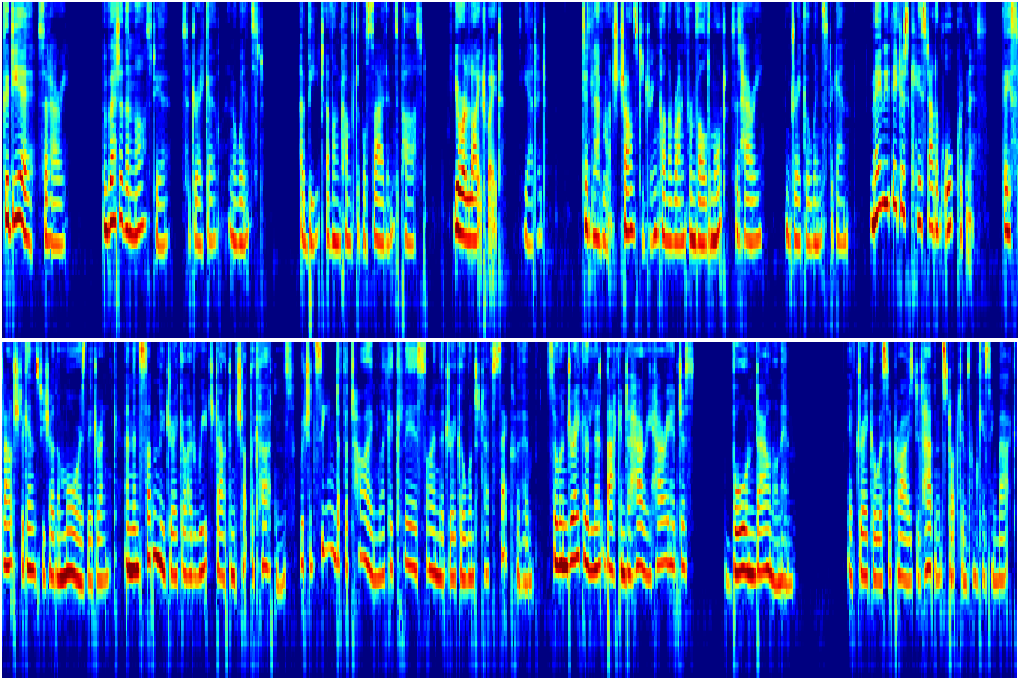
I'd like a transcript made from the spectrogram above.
Good year, said Harry. Better than last year, said Draco, and winced. A beat of uncomfortable silence passed. You're a lightweight, he added. Didn't have much chance to drink on the run from Voldemort, said Harry, and Draco winced again. Maybe they just kissed out of awkwardness. They slouched against each other more as they drank, and then suddenly Draco had reached out and shut the curtains, which had seemed at the time like a clear sign that Draco wanted to have sex with him. So when Draco leant back into Harry, Harry had just borne down on him. If Draco was surprised, it hadn't stopped him from kissing back.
